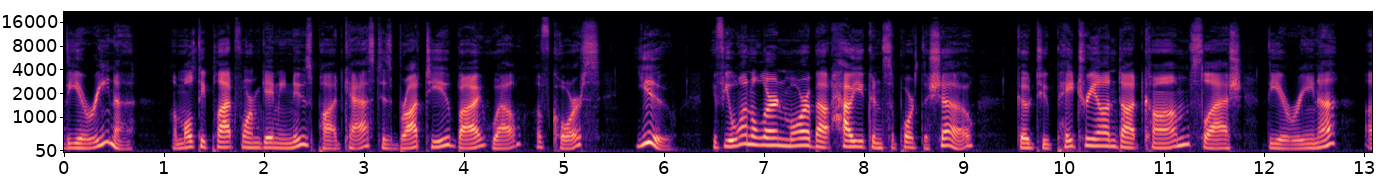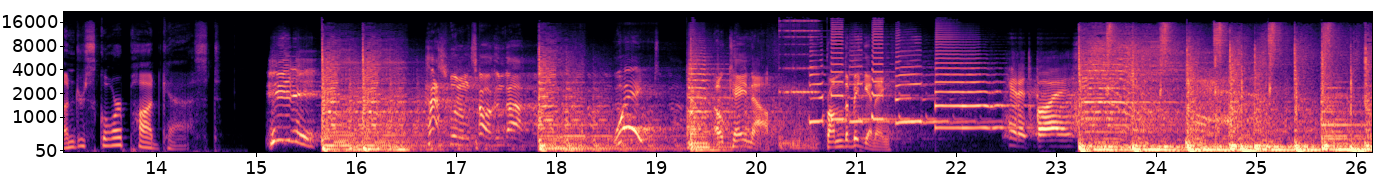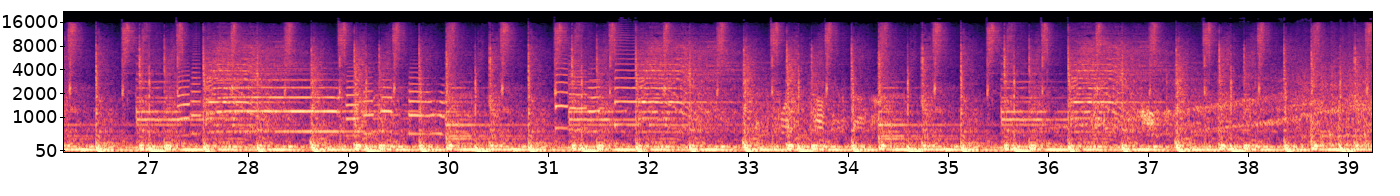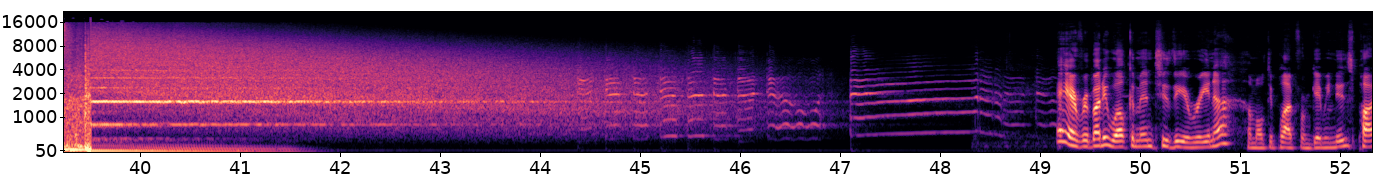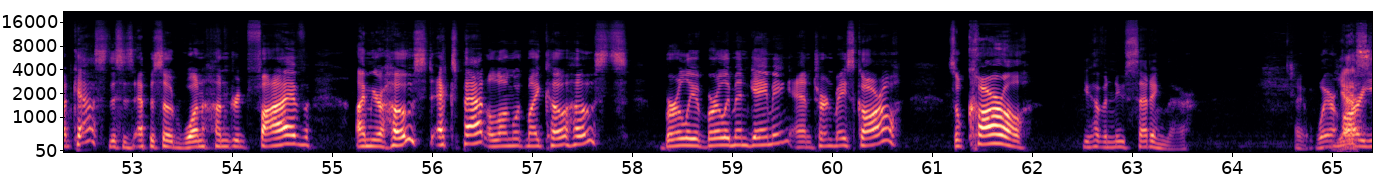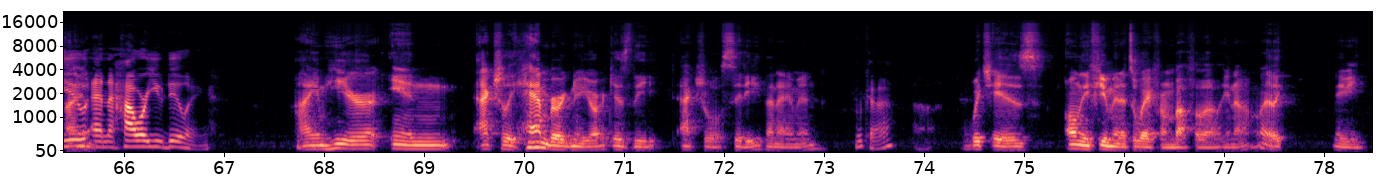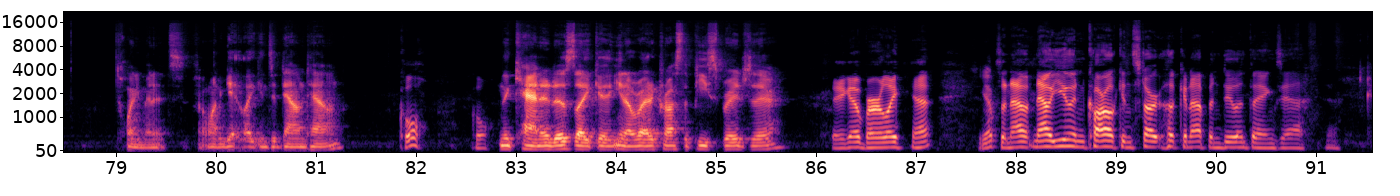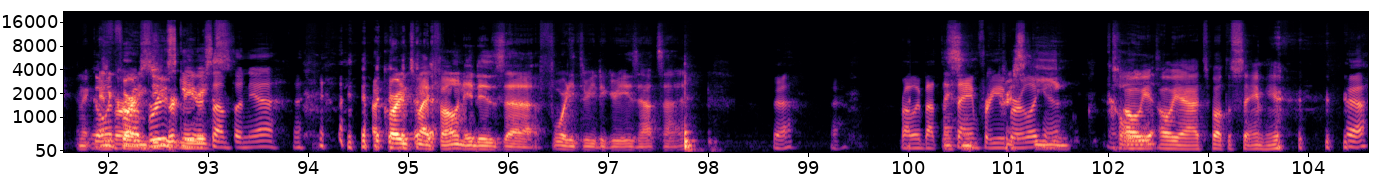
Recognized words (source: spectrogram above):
The Arena, a multi platform gaming news podcast, is brought to you by, well, of course, you. If you want to learn more about how you can support the show, go to patreon.com slash the arena underscore podcast. Hit it! That's what I'm talking about. Wait! Okay, now, from the beginning. Hit it, boys. Hey, everybody, welcome into The Arena, a multi platform gaming news podcast. This is episode 105. I'm your host, Expat, along with my co hosts, Burley of Burleyman Gaming and Turn Based Carl. So, Carl, you have a new setting there. Where Yes, are you I am. and how are you doing? I am here in actually Hamburg, New York is the actual city that I am in, Okay. Uh, which is only a few minutes away from Buffalo, you know, like maybe 20 minutes if I want to get like into downtown. Cool. Cool. And then Canada's like, uh, you know, right across the Peace Bridge there. There you go, Burley. Yeah. Yep. So now, now you and Carl can start hooking up and doing things. Yeah. yeah. And, Going and for a according, to, brewski or something. Yeah. according to my phone, it is uh, 43 degrees outside. yeah. Yeah. Probably about the Nice same for you, Burley. Yeah. Oh yeah, oh yeah, it's about the same here. Yeah.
